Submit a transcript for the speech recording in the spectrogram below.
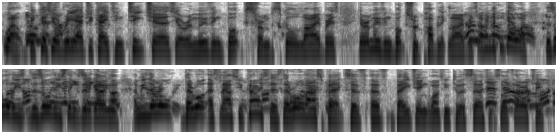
Well, You because you're re-educating teachers, you're removing books from school libraries, you're removing books from public libraries. No, I mean, no, I can no, go no, on. There's all We're these, there's all these things that are going on. I mean, they're all, they're all, as Lau Siu Kai says, they're all aspects of, of Beijing wanting to assert There- its there are a authority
